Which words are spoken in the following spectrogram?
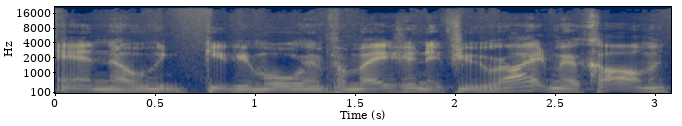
and uh, we give you more information if you write me or call me.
